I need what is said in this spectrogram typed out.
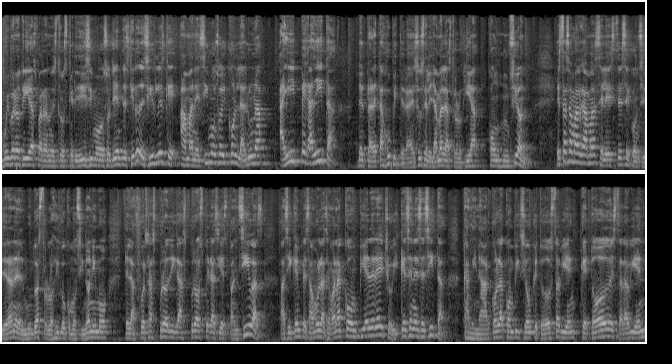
Muy buenos días para nuestros queridísimos oyentes. Quiero decirles que amanecimos hoy con la luna ahí pegadita del planeta Júpiter. A eso se le llama en la astrología conjunción. Estas amalgamas celestes se consideran en el mundo astrológico como sinónimo de las fuerzas pródigas, prósperas y expansivas Así que empezamos la semana con pie derecho. ¿Y qué se necesita? Caminar con la convicción que todo está bien, que todo estará bien,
